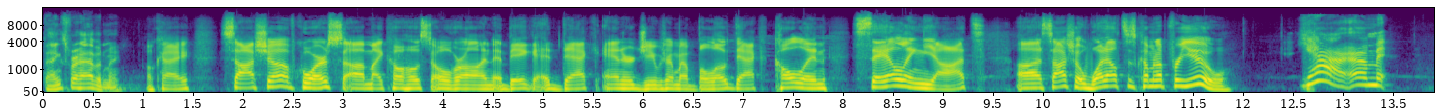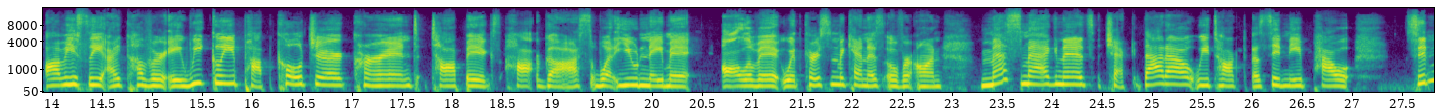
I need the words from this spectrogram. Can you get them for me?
Thanks for having me. Okay. Sasha, of course, uh, my co-host over on Big Deck Energy. We're talking about below deck colon sailing yacht. Uh, Sasha, what else is coming up for you? Yeah. Um. Obviously, I cover a weekly pop culture, current topics, hot goss, what you name it, all of it with Kirsten McKennis over on Mess Magnets. Check that out. We talked uh, Sydney Powell. Sidney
